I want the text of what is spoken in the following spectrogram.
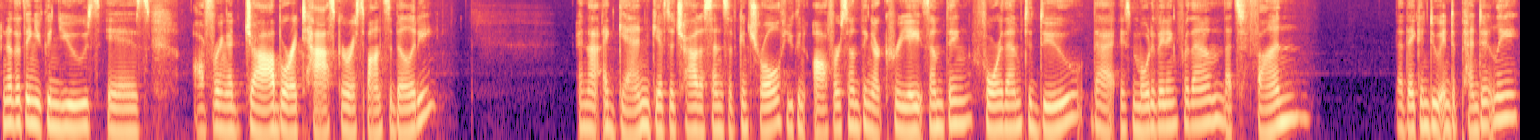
Another thing you can use is offering a job or a task or responsibility. And that again gives a child a sense of control. If you can offer something or create something for them to do that is motivating for them, that's fun, that they can do independently,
